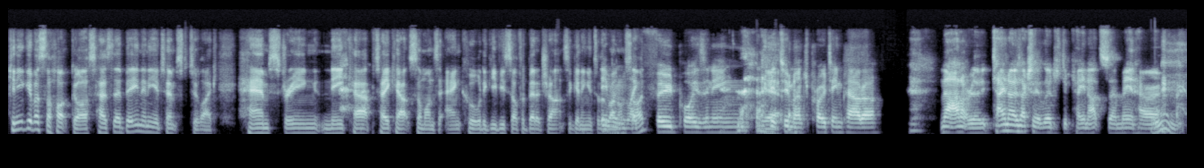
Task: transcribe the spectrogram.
can you give us the hot goss? Has there been any attempts to like hamstring, kneecap, take out someone's ankle to give yourself a better chance of getting into the Even run on like side? Food poisoning, yeah. too much protein powder. No, nah, not really. Tano is actually allergic to peanuts, so me and Harrow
